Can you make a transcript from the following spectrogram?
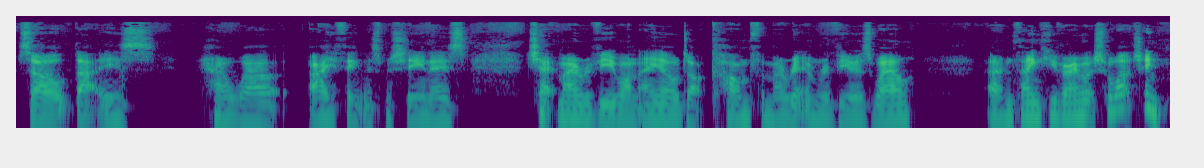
So that is how well I think this machine is. Check my review on AO.com for my written review as well. And thank you very much for watching.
